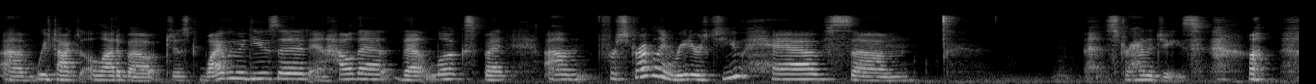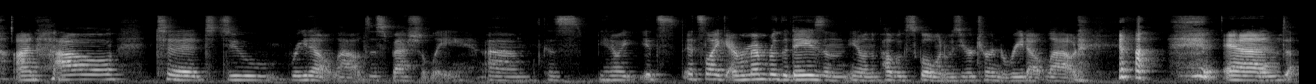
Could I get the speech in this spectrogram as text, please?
um, we've talked a lot about just why we would use it and how that, that looks. But um, for struggling readers, do you have some strategies on how to, to do read out louds, especially because um, you know it's it's like I remember the days in you know in the public school when it was your turn to read out loud, and. Yeah.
